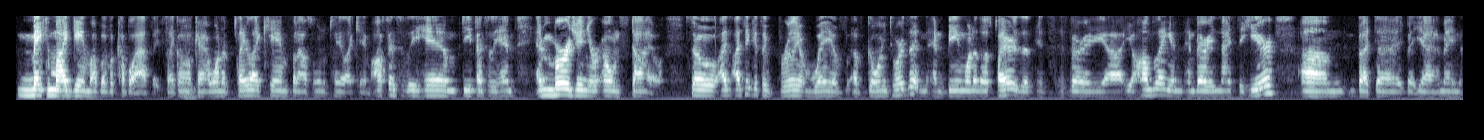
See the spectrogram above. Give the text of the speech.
making my game up of a couple athletes. Like, oh, mm. okay, I want to play like him, but I also want to play like him. Offensively, him, defensively, him, and merge in your own style. So I, I think it's a brilliant way of, of going towards it and, and being one of those players. It, it's, it's very uh, you know, humbling and, and very nice to hear. Um, but uh, but yeah, I mean,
